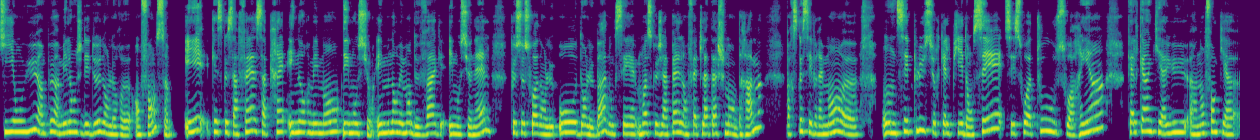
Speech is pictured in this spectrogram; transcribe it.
qui ont eu un peu un mélange des deux dans leur euh, enfance Et qu'est-ce que ça fait? Ça crée énormément d'émotions, énormément de vagues émotionnelles, que ce soit dans le haut, dans le bas. Donc c'est moi ce que j'appelle en fait l'attachement drame parce que c'est vraiment, euh, on ne sait plus sur quel pied danser, c'est soit tout, soit rien. Quelqu'un qui a eu un enfant qui a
